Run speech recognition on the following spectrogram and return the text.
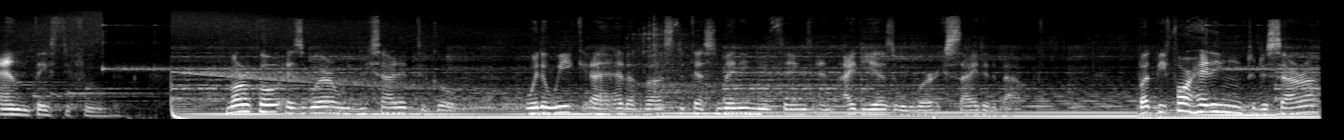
and tasty food. Morocco is where we decided to go, with a week ahead of us to test many new things and ideas we were excited about. But before heading to the Sahara,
